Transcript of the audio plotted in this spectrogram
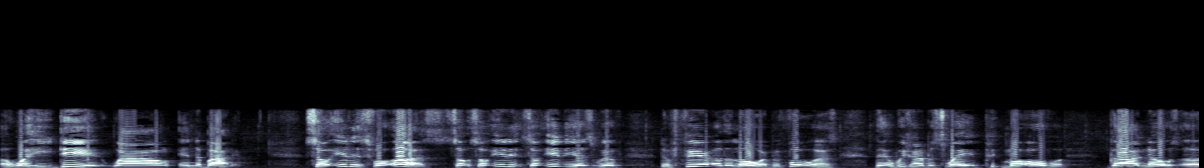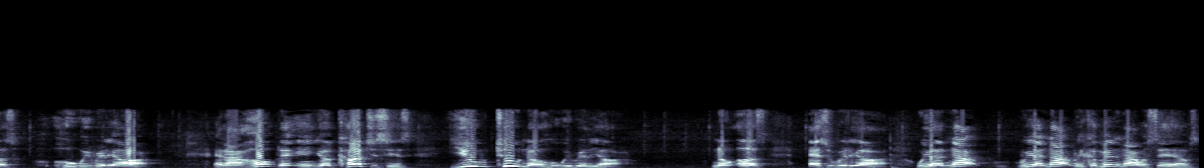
of what he did while in the body. So it is for us, so so it is so it is with the fear of the Lord before us that we try to persuade moreover God knows us who we really are. And I hope that in your consciences, you too know who we really are. Know us as we really are. We are not we are not recommending ourselves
